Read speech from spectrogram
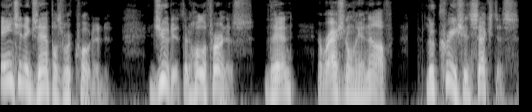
Ancient examples were quoted Judith and Holofernes, then, irrationally enough, Lucrece and Sextus,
